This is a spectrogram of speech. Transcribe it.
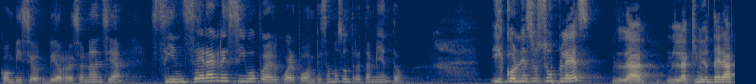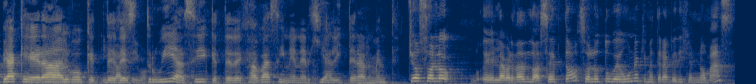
con bioresonancia sin ser agresivo para el cuerpo, empezamos un tratamiento. Y con eso suples la, la quimioterapia, que era algo que te Invasivo. destruía, sí, que te dejaba sin energía literalmente. Yo solo, eh, la verdad lo acepto, solo tuve una quimioterapia y dije, no más.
